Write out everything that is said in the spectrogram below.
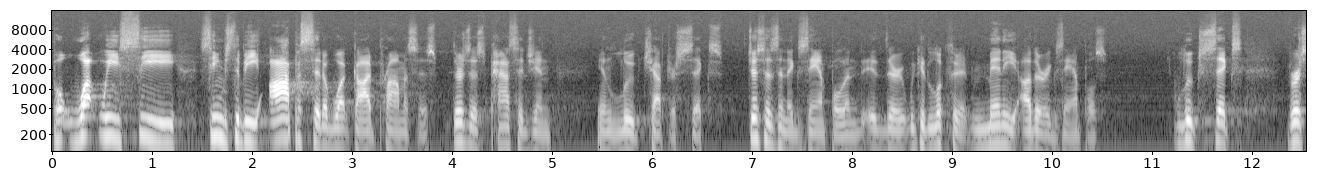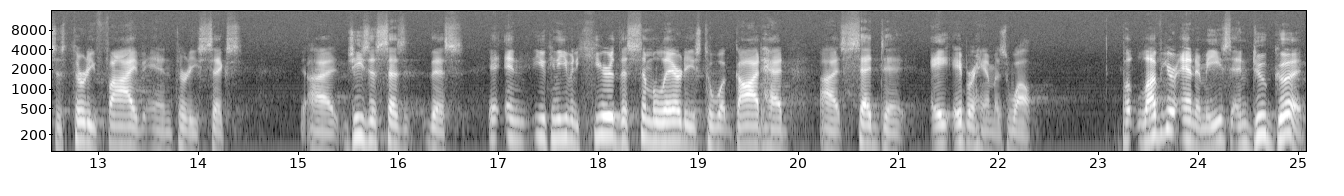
but what we see seems to be opposite of what God promises. There's this passage in, in Luke chapter 6, just as an example, and there, we could look at many other examples. Luke 6, verses 35 and 36, uh, Jesus says this, and you can even hear the similarities to what God had uh, said to A- Abraham as well. But love your enemies and do good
